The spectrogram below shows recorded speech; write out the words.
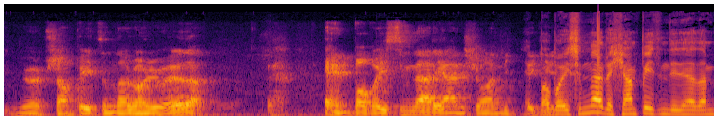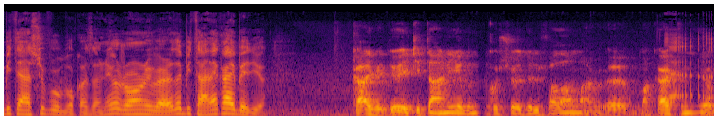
bilmiyorum Sean Payton'la Ron Rivera da en baba isimler yani şu an ligdeki. E, baba isimler de Sean Payton dediğin adam bir tane Super Bowl kazanıyor. Ron Rivera da bir tane kaybediyor kaybediyor. İki tane yılın koçu ödülü falan var. E, McCarthy'nin yok.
